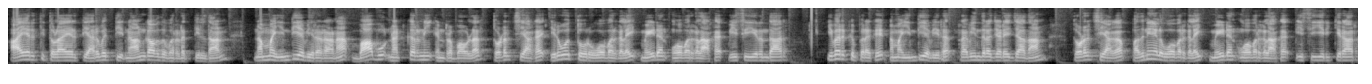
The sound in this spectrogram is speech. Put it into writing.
ஆயிரத்தி தொள்ளாயிரத்தி அறுபத்தி நான்காவது வருடத்தில்தான் நம்ம இந்திய வீரரான பாபு நட்கர்னி என்ற பவுலர் தொடர்ச்சியாக இருபத்தோரு ஓவர்களை மெய்டன் ஓவர்களாக வீசியிருந்தார். இவருக்கு பிறகு நம்ம இந்திய வீரர் ரவீந்திர ஜடேஜா தான் தொடர்ச்சியாக பதினேழு ஓவர்களை மெய்டன் ஓவர்களாக வீசியிருக்கிறார்.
